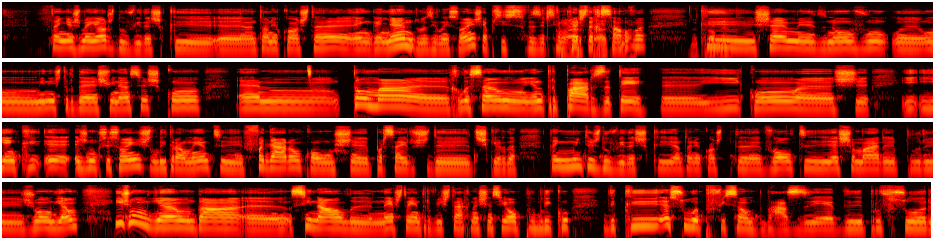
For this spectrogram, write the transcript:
tenho as maiores dúvidas que uh, António Costa, em ganhando as eleições, é preciso fazer sempre claro, esta claro, ressalva, claro. que chame de novo uh, um ministro das Finanças com um, tão má relação entre pares até uh, e com as e, e em que as negociações literalmente falharam com os parceiros de, de, esquerda. Tenho muitas dúvidas que António Costa volte a chamar por João Leão e João Leão dá uh, sinal nesta entrevista à Renascença ao público de que a sua profissão de base é de professor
